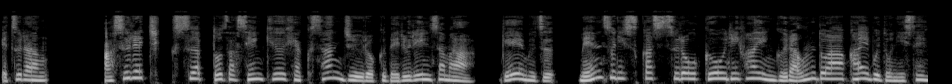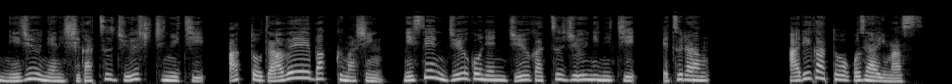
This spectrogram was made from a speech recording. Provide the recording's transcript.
閲覧。アスレチックスアットザ1936ベルリンサマー、ゲームズ、メンズリスカススロークオリファイングラウンドアーカイブド2020年4月17日、アットザウェイバックマシン、2015年10月12日、閲覧。ありがとうございます。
